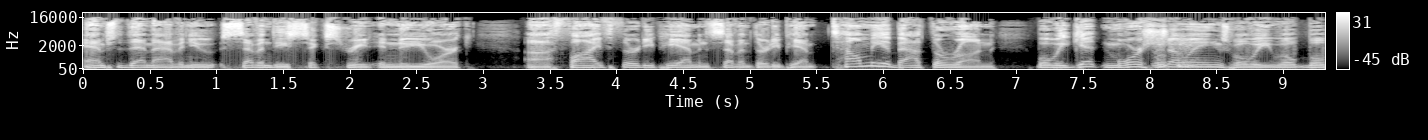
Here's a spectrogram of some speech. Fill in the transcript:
Amsterdam Avenue, 76th Street in New York, uh, 5:30 p.m. and 7:30 p.m. Tell me about the run. Will we get more showings? Will we? Will, will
